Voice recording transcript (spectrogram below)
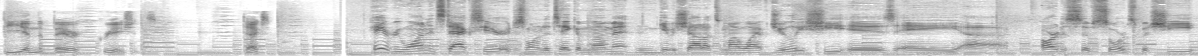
Bee and the Bear creations. Dax? Hey everyone, it's Dax here. I just wanted to take a moment and give a shout out to my wife Julie. She is a uh, artist of sorts, but she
